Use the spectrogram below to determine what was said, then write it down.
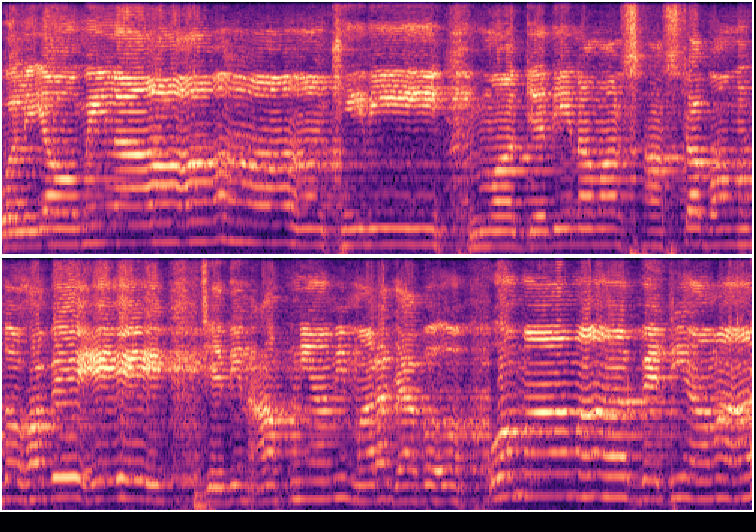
ওয়ালিয়াউমিল আখিরি যেদিন আমার শ্বাসটা বন্ধ হবে, যেদিন আপনি আমি মারা যাব, ও মা আমার বেটি আমার,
